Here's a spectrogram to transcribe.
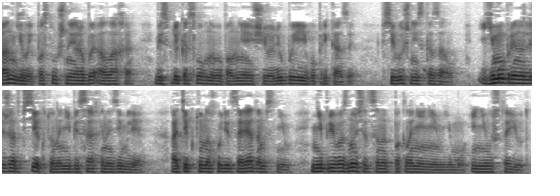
Ангелы – послушные рабы Аллаха, беспрекословно выполняющие любые его приказы. Всевышний сказал, «Ему принадлежат все, кто на небесах и на земле, а те, кто находится рядом с ним, не превозносятся над поклонением ему и не устают.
